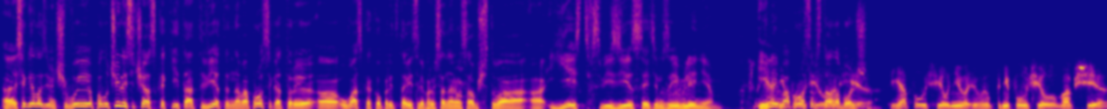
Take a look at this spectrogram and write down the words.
А, Сергей Владимирович, вы получили сейчас какие-то ответы на вопросы, которые а, у вас, как у представителя профессионального сообщества, есть в связи с этим заявлением? Или вопросов стало вообще, больше? Я получил, не, не получил вообще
